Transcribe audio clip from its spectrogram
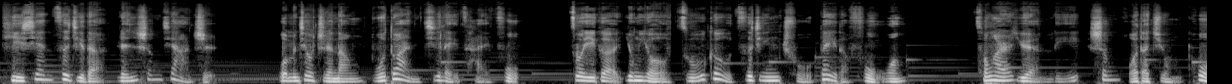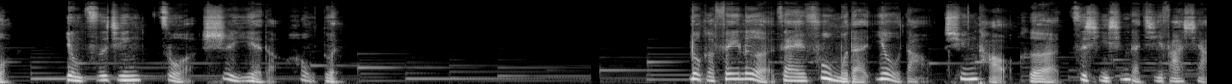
体现自己的人生价值，我们就只能不断积累财富。做一个拥有足够资金储备的富翁，从而远离生活的窘迫，用资金做事业的后盾。洛克菲勒在父母的诱导、熏陶和自信心的激发下，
